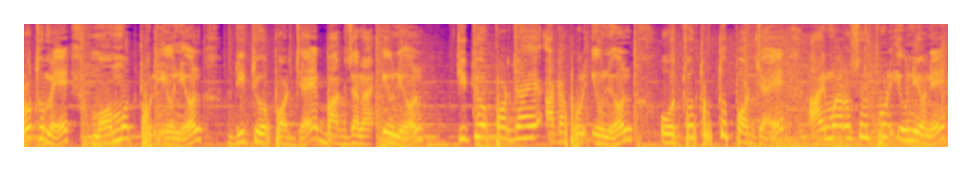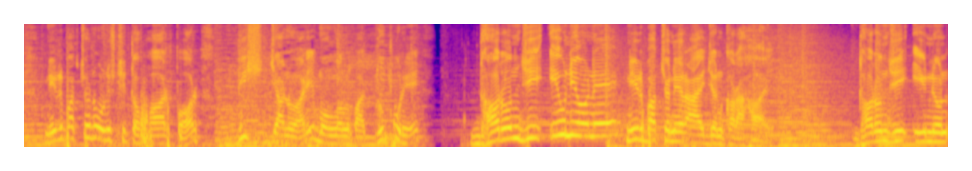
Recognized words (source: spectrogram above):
প্রথমে মোহাম্মদপুর ইউনিয়ন, দ্বিতীয় পর্যায়ে বাগজানা ইউনিয়ন, তৃতীয় পর্যায়ে আটাপুর ইউনিয়ন ও চতুর্থ পর্যায়ে আইমা রসুলপুর ইউনিয়নে নির্বাচন অনুষ্ঠিত হওয়ার পর বিশ জানুয়ারি মঙ্গলবার দুপুরে ধরঞ্জি ইউনিয়নে নির্বাচনের আয়োজন করা হয়। ধরঞ্জি ইউনিয়ন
